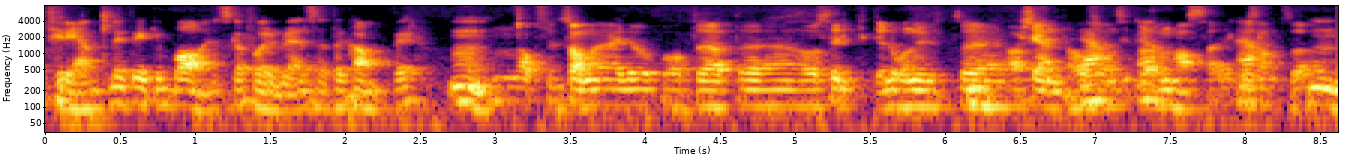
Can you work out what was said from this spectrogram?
trent litt, ikke bare skal forberede seg til kamper. Mm, Absolutt samme er det jo på at det at det er også riktig å låne ut uh, Argenta og Ja, sånn situasjon ja. hans her. ikke Ja. sant? Så Mm.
